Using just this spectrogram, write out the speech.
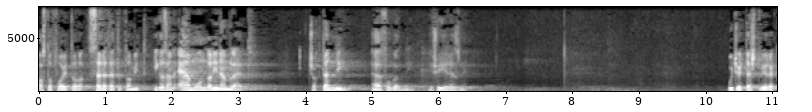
azt a fajta szeretetet, amit igazán elmondani nem lehet, csak tenni, elfogadni és érezni. Úgyhogy testvérek,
